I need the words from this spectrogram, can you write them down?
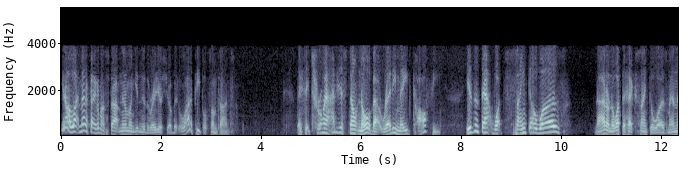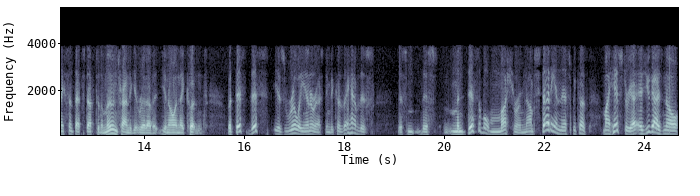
You know, a lot, matter of fact, I'm gonna stop and then I'm gonna get into the radio show. But a lot of people sometimes they say, Troy, I just don't know about ready-made coffee. Isn't that what Sanka was? Now I don't know what the heck Sanka was, man. They sent that stuff to the moon trying to get rid of it, you know, and they couldn't. But this this is really interesting because they have this this this medicinal mushroom. Now I'm studying this because my history, as you guys know,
